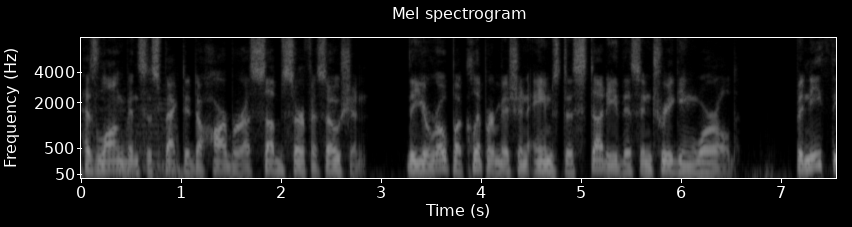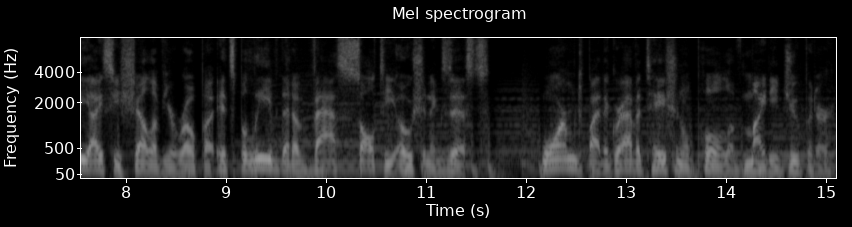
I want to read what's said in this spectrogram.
has long been suspected to harbor a subsurface ocean. The Europa Clipper mission aims to study this intriguing world. Beneath the icy shell of Europa, it's believed that a vast salty ocean exists, warmed by the gravitational pull of mighty Jupiter.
